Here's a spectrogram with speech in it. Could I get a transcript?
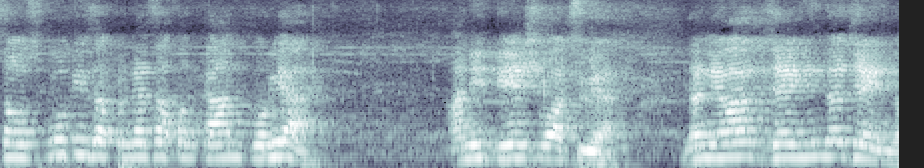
संस्कृती जपण्याचं आपण काम करूया आणि देश वाचूया. धन्यवाद. जय हिंद जय हिंद.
